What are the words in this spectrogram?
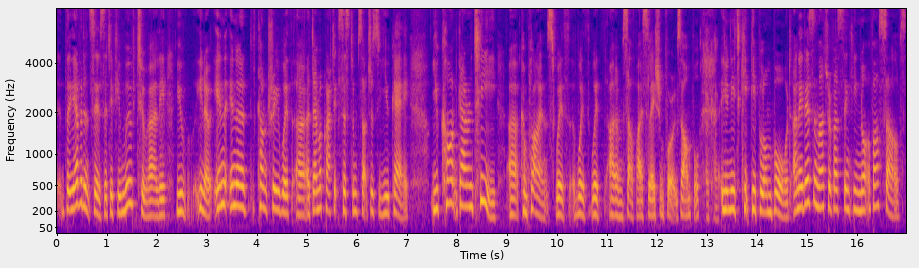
the evidence is that if you move too early, you, you know, in, in a country with a, a democratic system such as the UK, you can't guarantee uh, compliance with with with um, self isolation, for example. Okay. You need to keep people on board, and it is a matter of us thinking not of ourselves,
